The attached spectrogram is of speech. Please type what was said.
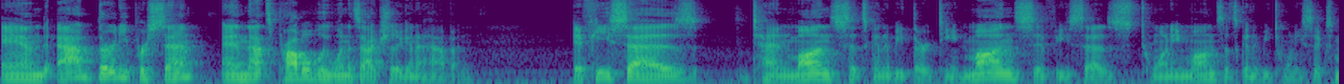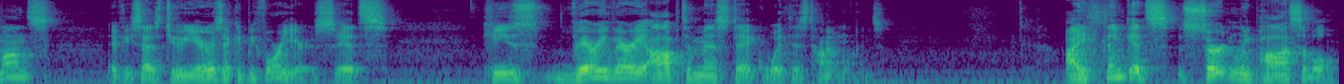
and add 30%, and that's probably when it's actually going to happen. If he says 10 months, it's going to be 13 months. If he says 20 months, it's going to be 26 months. If he says 2 years, it could be 4 years. It's he's very very optimistic with his timelines. I think it's certainly possible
